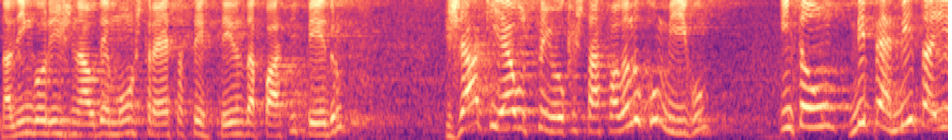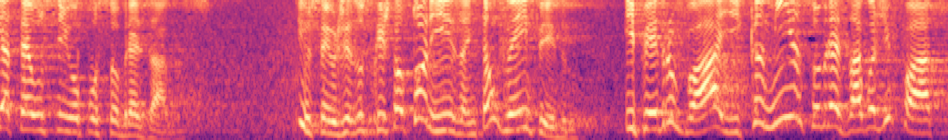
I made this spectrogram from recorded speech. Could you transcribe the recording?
na língua original, demonstra essa certeza da parte de Pedro. Já que é o Senhor que está falando comigo, então me permita ir até o Senhor por sobre as águas. E o Senhor Jesus Cristo autoriza, então vem, Pedro. E Pedro vai e caminha sobre as águas de fato.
